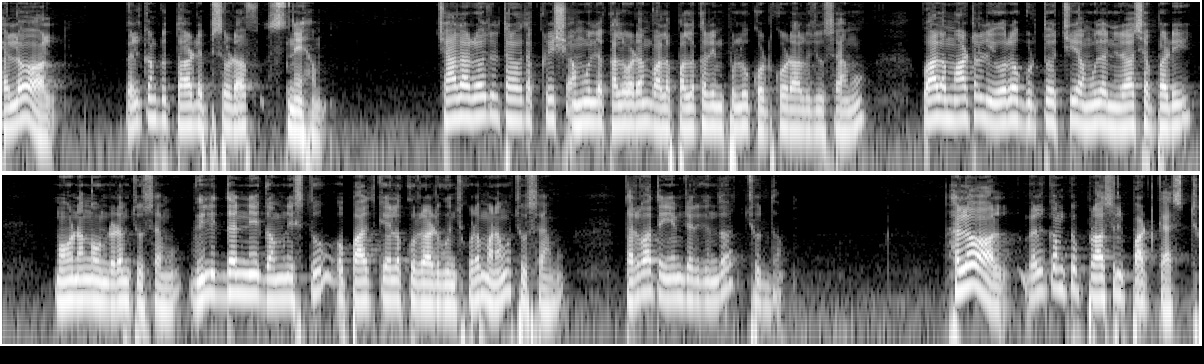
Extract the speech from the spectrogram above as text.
Hello all. Welcome to third episode of Sneham. చాలా రోజుల తర్వాత క్రిష్ అమూల్య కలవడం వాళ్ళ పలకరింపులు కొట్టుకోవడాలు చూసాము వాళ్ళ మాటలు ఎవరో గుర్తొచ్చి అమూల్య నిరాశపడి మౌనంగా ఉండడం చూసాము వీళ్ళిద్దరిని గమనిస్తూ ఓ పాతికేళ్ళ కుర్రాడి గురించి కూడా మనము చూసాము తర్వాత ఏం జరిగిందో చూద్దాం. Hello all. వెల్కమ్ టు ప్రాసిల్ పాడ్కాస్ట్.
